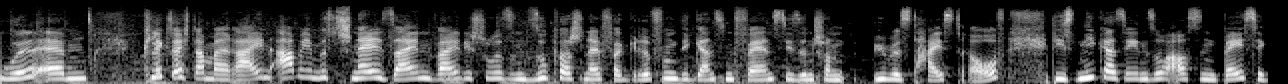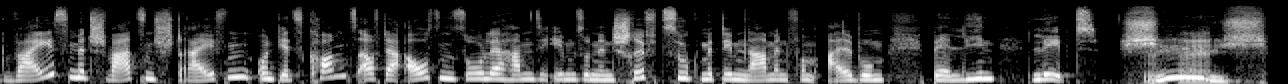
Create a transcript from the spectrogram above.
cool. Ähm, klickt euch da mal rein, aber ihr müsst schnell sein, weil die Schuhe sind super schnell vergriffen. Die ganzen Fans, die sind schon übelst heiß drauf. Die Sneaker sehen so aus in Basic Weiß mit schwarzen Streifen und jetzt kommt's auf der Außensohle haben sie eben so einen Schriftzug mit dem Namen vom Album Berlin lebt. Tschüss.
